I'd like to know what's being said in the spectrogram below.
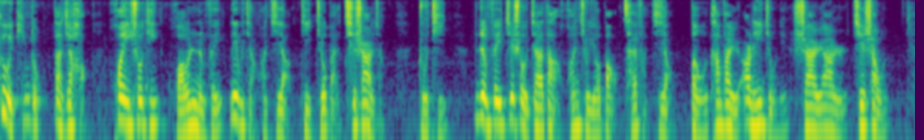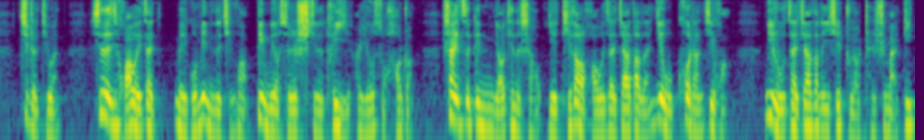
各位听众，大家好，欢迎收听华为任正非内部讲话纪要第九百七十二讲，主题：任正非接受加拿大《环球邮报》采访纪要。本文刊发于二零一九年十二月二日。接上文，记者提问：现在华为在美国面临的情况，并没有随着时间的推移而有所好转。上一次跟您聊天的时候，也提到了华为在加拿大的业务扩张计划，例如在加拿大的一些主要城市买地。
